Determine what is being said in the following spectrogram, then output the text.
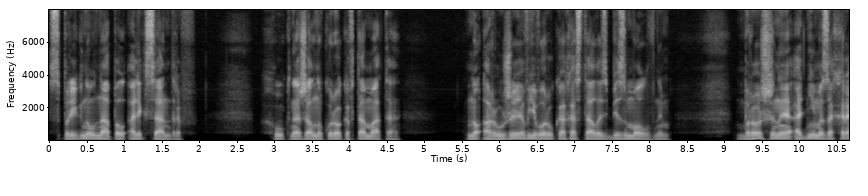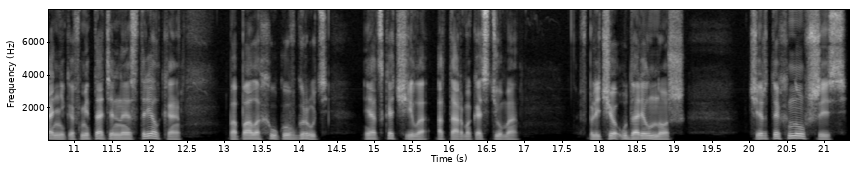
спрыгнул на пол Александров. Хук нажал на курок автомата, но оружие в его руках осталось безмолвным. Брошенная одним из охранников метательная стрелка попала Хуку в грудь и отскочила от арма костюма. В плечо ударил нож. Чертыхнувшись,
